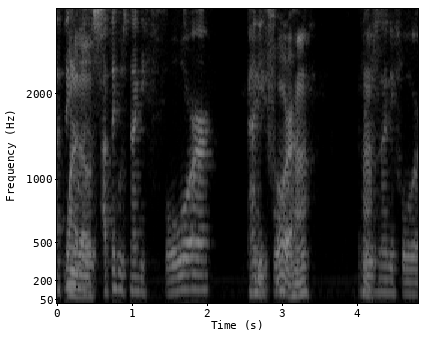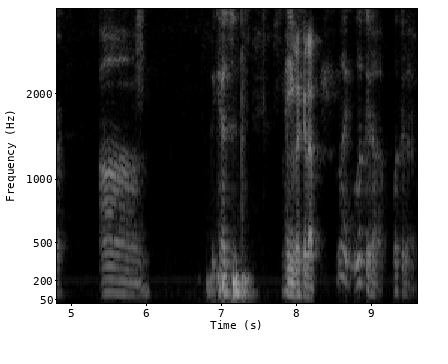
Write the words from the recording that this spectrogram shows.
I think One it of was, those. I think it was 94. 94, huh? I think it was 94. Um, because Let me look it up. Look, look it up. Look it up.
